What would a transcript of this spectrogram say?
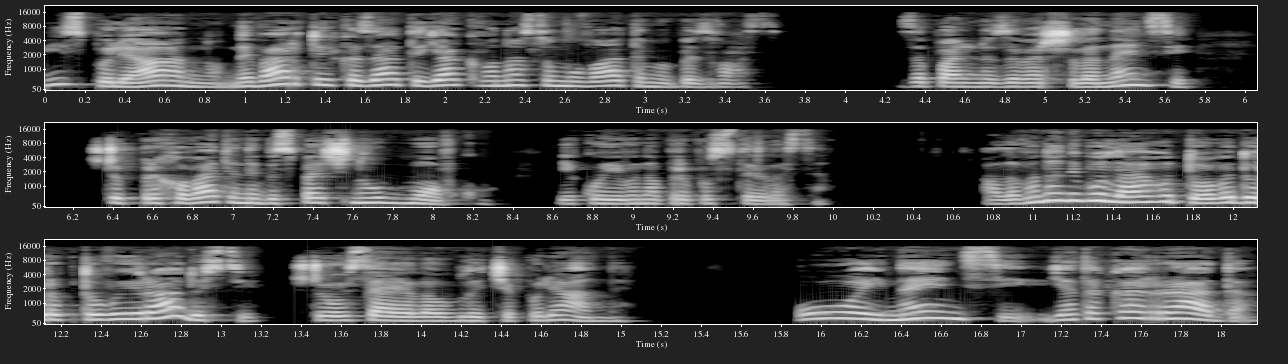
Міс Поліанно, не варто й казати, як вона сумуватиме без вас, запально завершила Ненсі, щоб приховати небезпечну обмовку, якої вона припустилася. Але вона не була готова до раптової радості, що осяяла обличчя Поліанни. Ой, Ненсі, я така рада,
